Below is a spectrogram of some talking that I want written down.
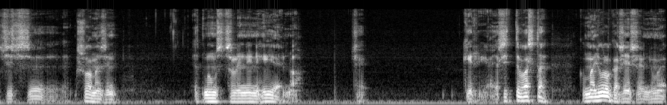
siis äh, suomensin, että mun mielestä se oli niin hieno se kirja. Ja sitten vasta kun mä julkaisin sen, niin mä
